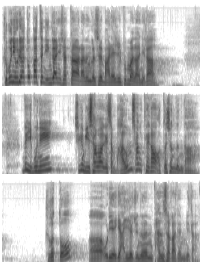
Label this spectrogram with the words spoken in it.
그분이 우리와 똑같은 인간이셨다라는 것을 말해줄 뿐만 아니라 근데 이분이 지금 이 상황에서 마음 상태가 어떠셨는가 그것도 어, 우리에게 알려주는 단서가 됩니다.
